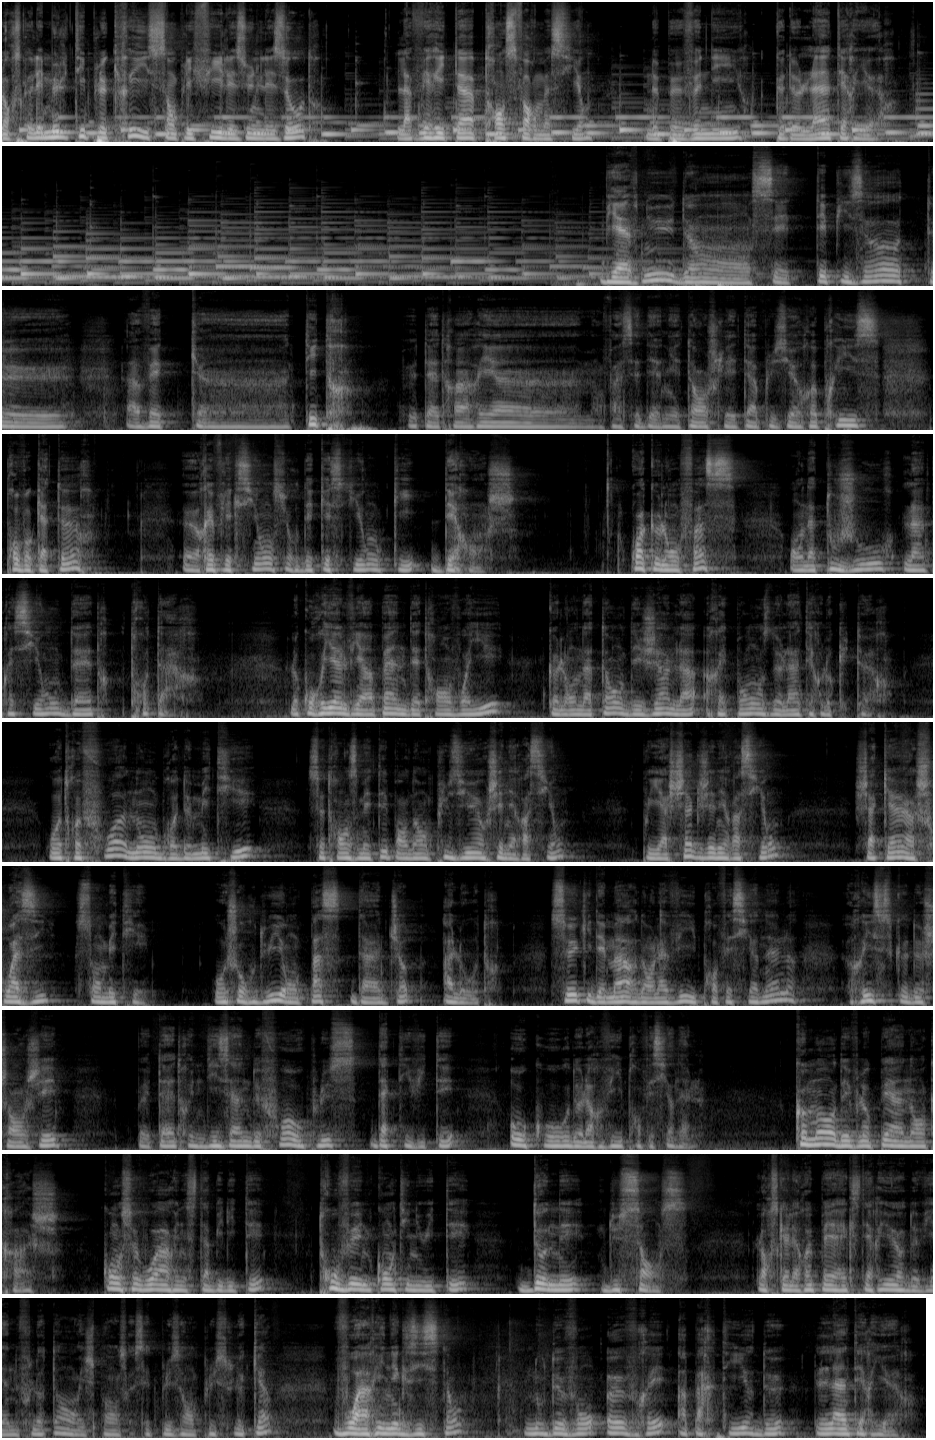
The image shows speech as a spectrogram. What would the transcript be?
Lorsque les multiples crises s'amplifient les unes les autres, la véritable transformation ne peut venir que de l'intérieur. Bienvenue dans cet épisode euh, avec un titre, peut-être un rien, enfin ces derniers temps je l'ai été à plusieurs reprises, provocateur, réflexion sur des questions qui dérangent. Quoi que l'on fasse, on a toujours l'impression d'être trop tard. Le courriel vient à peine d'être envoyé que l'on attend déjà la réponse de l'interlocuteur. Autrefois, nombre de métiers se transmettaient pendant plusieurs générations, puis à chaque génération, chacun a choisi son métier. Aujourd'hui, on passe d'un job à l'autre. Ceux qui démarrent dans la vie professionnelle risquent de changer peut-être une dizaine de fois ou plus d'activités au cours de leur vie professionnelle. Comment développer un ancrage, concevoir une stabilité, trouver une continuité, donner du sens? Lorsque les repères extérieurs deviennent flottants, et je pense que c'est de plus en plus le cas, voire inexistant, nous devons œuvrer à partir de l'intérieur.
